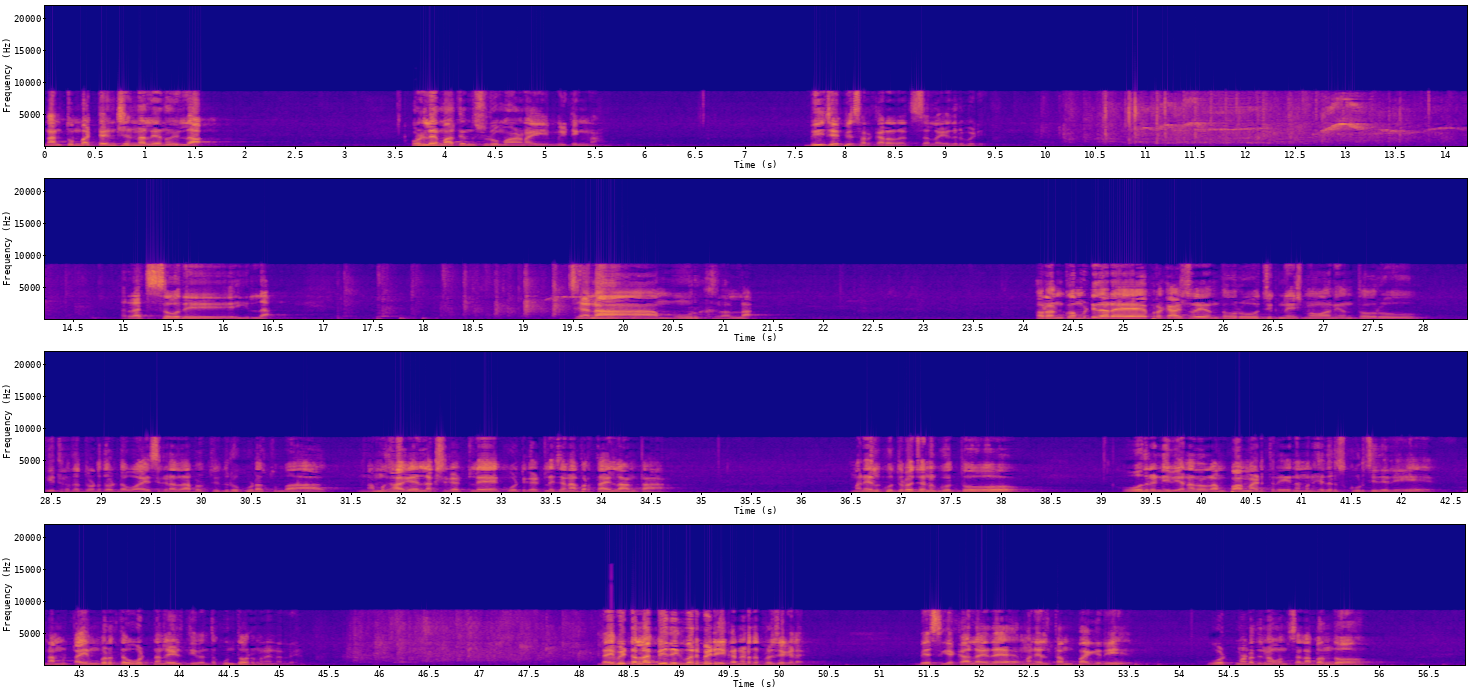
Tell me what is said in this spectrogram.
ನಾನು ತುಂಬ ಟೆನ್ಷನ್ನಲ್ಲಿ ಏನೂ ಇಲ್ಲ. ಒಳ್ಳೆ ಮಾತಿಂದ ಶುರು ಮಾಡೋಣ ಈ ಮೀಟಿಂಗ್ನ ಬಿ ಜೆ ಪಿ ಸರ್ಕಾರ ರಚಿಸಲ್ಲ ಎದುರುಬೇಡಿ ರಚಿಸೋದೇ ಇಲ್ಲ. ಜನ ಮೂರ್ಖರಲ್ಲ. ಅವ್ರು ಅನ್ಕೊಂಡ್ಬಿಟ್ಟಿದ್ದಾರೆ ಪ್ರಕಾಶ್ ರೈ ಅಂತವರು ಜಿಗ್ನೇಶ್ ಮವಾನಿ ಅಂತವರು ಈ ಥರದ ದೊಡ್ಡ ದೊಡ್ಡ ವಾಯ್ಸ್ಗಳೆಲ್ಲ ಬರ್ತಿದ್ರು ಕೂಡ ತುಂಬಾ ಹಾಗೆ ಲಕ್ಷಗಟ್ಟಲೆ, ಕೋಟಿಗಟ್ಟಲೆ ಜನ ಬರ್ತಾ ಇಲ್ಲ ಅಂತ. ಮನೇಲಿ ಕೂತಿರೋ ಜನಕ್ಕೆ ಗೊತ್ತು, ಹೋದರೆ ನೀವು ಏನಾರು ರಂಪ ಮಾಡ್ತೀರಿ, ನಮ್ಮನ್ನು ಹೆದರ್ಸಿ ಕೂರಿಸಿದ್ದೀರಿ ನಮ್ಗೆ ಟೈಮ್ ಬರುತ್ತೆ ಓಟ್ನಲ್ಲಿ ಹೇಳ್ತೀವಿ ಅಂತ ಕುಂತವ್ರ ಮನೆಯಲ್ಲಿ. ದಯವಿಟ್ಟೆಲ್ಲ ಬೀದಿಗೆ ಬರಬೇಡಿ ಕನ್ನಡದ ಪ್ರಜೆಗಳೇ. ಬೇಸಿಗೆ ಕಾಲ ಇದೆ, ಮನೇಲಿ ತಂಪಾಗಿರಿ. ಓಟ್ ಮಾಡೋ ದಿನ ಒಂದ್ಸಲ ಬಂದು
